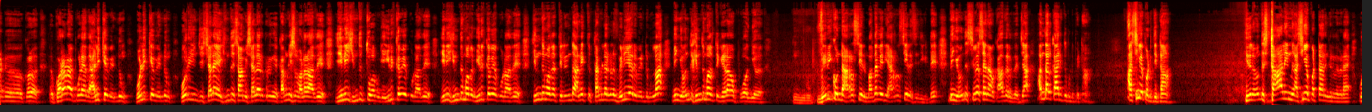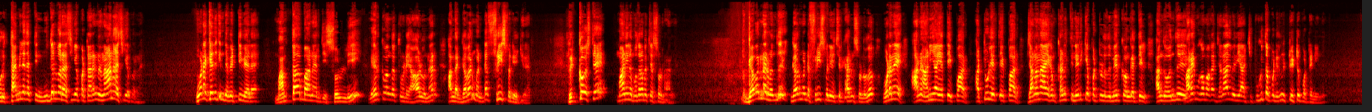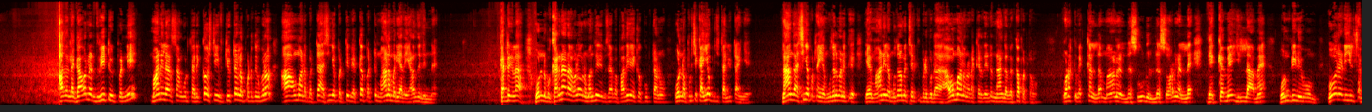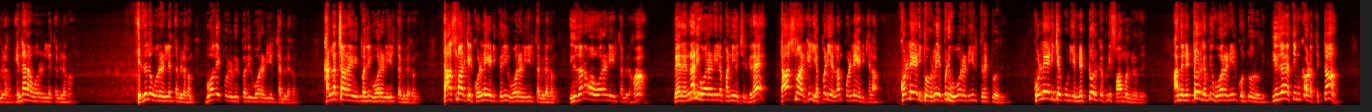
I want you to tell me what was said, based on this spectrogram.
கொ- கொரோனா போல அதை அழிக்க வேண்டும் ஒழிக்க வேண்டும் ஒரு இஞ்சி சிலை ஹிந்து சாமி சிலை இருக்கிறவங்க கம்யூனிசம் வளராது இனி ஹிந்துத்துவம் இங்கே இருக்கவே கூடாது இனி ஹிந்து மதம் இருக்கவே கூடாது ஹிந்து மதத்திலிருந்து அனைத்து தமிழர்களும் வெளியேற வேண்டும்லாம் நீங்கள் வந்து ஹிந்து மதத்துக்கு எதிராக போ இங்கே வெறி கொண்ட அரசியல் மதவெறி அரசியலை செஞ்சுக்கிட்டு நீங்கள் வந்து சிவசேனாவுக்கு ஆதரவு தெரிச்சா அந்த ஆள் காரியத்தை போயிட்டான். அசிங்கப்படுத்திட்டான். இதில் வந்து ஸ்டாலின் அசிங்கப்பட்டாருங்கிறத விட ஒரு தமிழகத்தின் முதல்வர் அசிங்கப்பட்டாருன்னு நானும் அசிங்கப்படுறேன். உனக்கு எதுக்கு இந்த வெட்டி வேலை? மம்தா பானர்ஜி சொல்லி மேற்கு வங்கத்தினுடைய ஆளுநர் அந்த கவர்மெண்ட்டை ஃப்ரீஸ் பண்ணி வைக்கிறார். ரிக்வஸ்டே மாநில முதலமைச்சர் சொல்கிறாங்க கவர்னர் வந்து கவர்மெண்ட்டை ஃப்ரீஸ் பண்ணி வச்சிருக்காருன்னு சொன்னதும் உடனே அன அநியாயத்தை பார் அட்டூழியத்தை பார் ஜனநாயகம் கழுத்து நெரிக்கப்பட்டுள்ளது மேற்கு வங்கத்தில் அங்கு வந்து மறைமுகமாக ஜனாதிபதி ஆட்சி புகுத்தப்பட்டிருந்து ட்விட்டு போட்ட நீனு. அதை அந்த கவர்னர் ரீட்வீட் பண்ணி மாநில அரசாங்கம் கொடுத்த ரிக்வஸ்ட் ட்விட்டரில் போட்டதுக்கு அப்புறம் அவமானப்பட்டு அசிங்கப்பட்டு வெக்கப்பட்டு மான மரியாதை இழந்து நின்னேன். கரெக்டுங்களா ஒன்று கர்நாடகாவில் ஒன்று வந்து பதவி வைக்க கூப்பிட்டானோ உன்னை பிடிச்சி கையை பிடிச்சி தள்ளிட்டாங்க. நாங்கள் அசிங்கப்பட்டோம் என் முதல்வனுக்கு என் மாநில முதலமைச்சருக்கு இப்படிப்பட்ட அவமானம் நடக்கிறது என்று நாங்கள் வெக்கப்பட்டோம். உனக்கு வெக்கம் இல்லை மானம் இல்லை சூடு இல்லை சொரணம் இல்லை வெக்கமே இல்லாமல் ஒன்றிணைவோம். ஓரணியில் தமிழகம். என்னடா ஓரணியில் தமிழகம்? எதில் ஓரணியில் தமிழகம்? போதைப்பொருள் விற்பதில் ஓரணியில் தமிழகம். கள்ளச்சாராயம் விற்பதில் ஓரணியில் தமிழகம். டாஸ்மார்க்கில் கொள்ளையடிப்பதில் ஓரணியில் தமிழகம். இதுதானே உன் ஓரணியில் தமிழகம்? வேற என்ன நீ ஓரணியில் பண்ணி வச்சிருக்கிற? டாஸ்மார்க்கில் எப்படியெல்லாம் கொள்ளையடிக்கலாம் கொள்ளையடிப்பவர்களை எப்படி ஓரணியில் திரட்டுவது? கொள்ளையடிக்கக்கூடிய நெட்வொர்க் எப்படி ஃபார்ம் பண்ணுறது அந்த நெட்வொர்க் எப்படி ஓரணியில் கொண்டு வருவது? இதுதானே திமுகவோட திட்டம்.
